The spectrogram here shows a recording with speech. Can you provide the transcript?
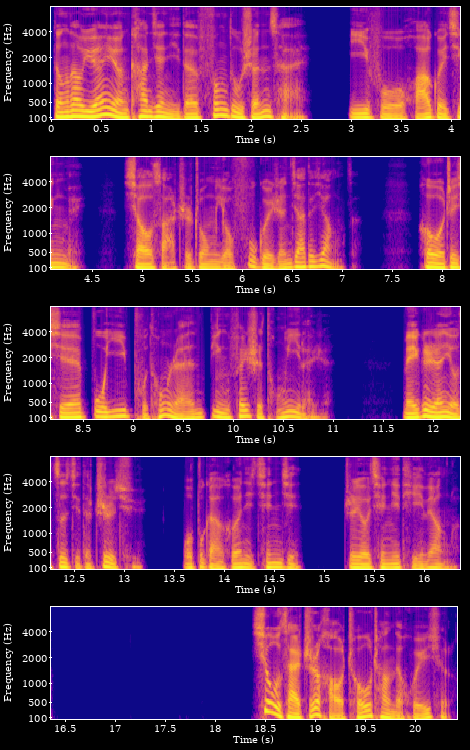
等到远远看见你的风度神采，衣服华贵精美，潇洒之中有富贵人家的样子。”和我这些布衣普通人并非是同一类人，每个人有自己的志趣，我不敢和你亲近，只有请你体谅了。秀才只好惆怅的回去了，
